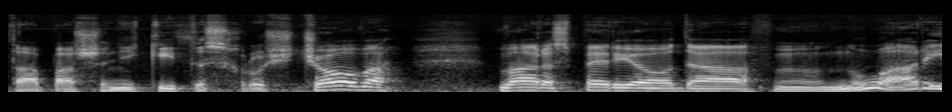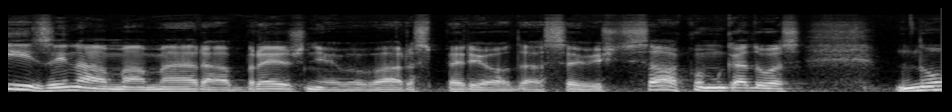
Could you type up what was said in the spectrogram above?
tā paša Nikitas Hruščova varas periodā, nu, arī zināmā mērā Brežņeva varas periodā, sevišķi sākuma gados, nu,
